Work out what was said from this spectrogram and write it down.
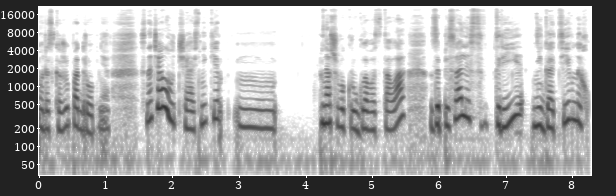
расскажу подробнее. Сначала участники нашего круглого стола записали три негативных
